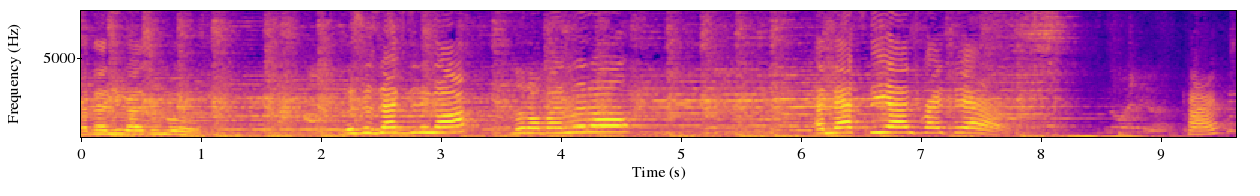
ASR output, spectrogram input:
And then you guys will move. This is exiting off little by little. And that's the end right there. Okay?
